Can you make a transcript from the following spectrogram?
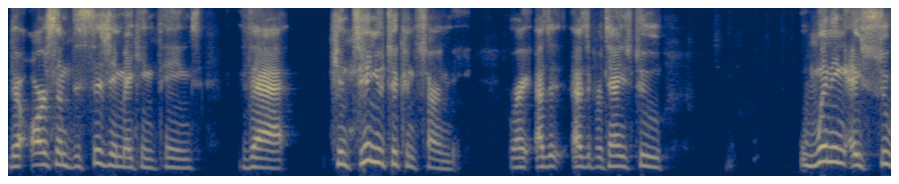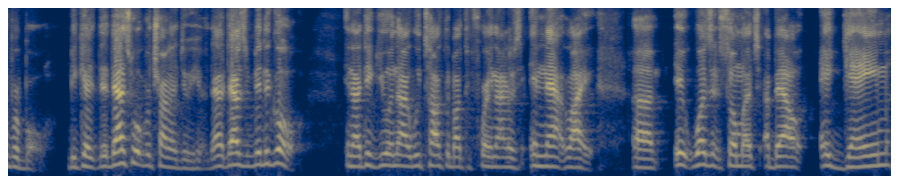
there are some decision making things that continue to concern me, right? As it as it pertains to winning a Super Bowl because that's what we're trying to do here. That, that's been the goal. And I think you and I, we talked about the 49ers in that light. Uh, it wasn't so much about a game,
